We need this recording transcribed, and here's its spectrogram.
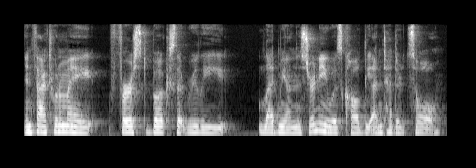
In fact, one of my first books that really led me on this journey was called The Untethered Soul.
